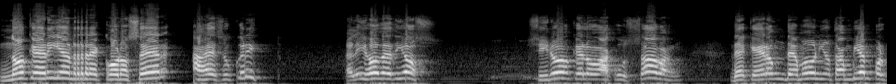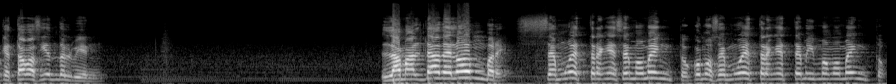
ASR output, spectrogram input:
no querían reconocer a Jesucristo, el Hijo de Dios, sino que lo acusaban de que era un demonio también porque estaba haciendo el bien. La maldad del hombre se muestra en ese momento, como se muestra en este mismo momento.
